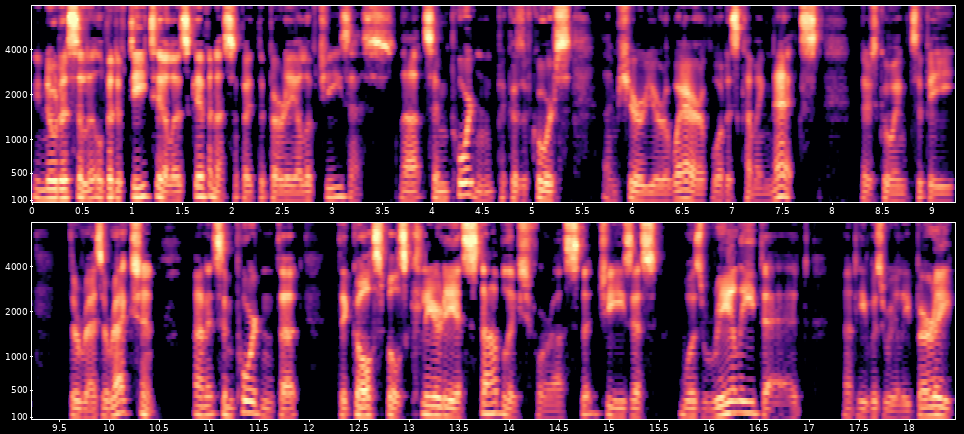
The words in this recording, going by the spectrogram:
you notice a little bit of detail is given us about the burial of Jesus. That's important because, of course, I'm sure you're aware of what is coming next. There's going to be the resurrection. And it's important that the Gospels clearly establish for us that Jesus was really dead and he was really buried.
